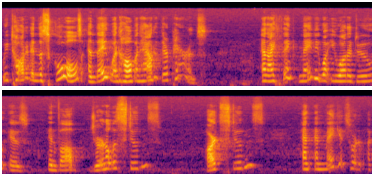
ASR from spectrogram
We taught it in the schools, and they went home and hounded their parents. And I think maybe what you ought to do is involve journalist students, art students, and, and make it sort of a,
